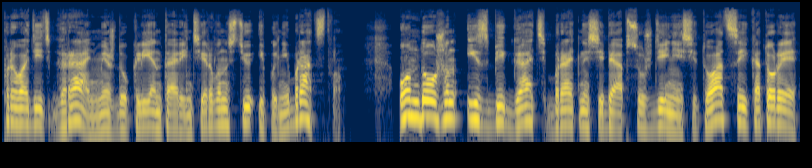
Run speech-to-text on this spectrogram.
проводить грань между клиентоориентированностью и понебратством. Он должен избегать брать на себя обсуждение ситуаций, которые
